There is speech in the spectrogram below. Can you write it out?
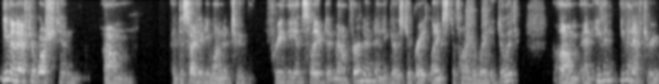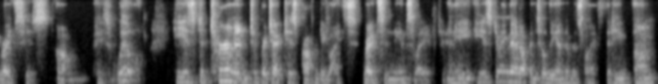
Even after Washington um, had decided he wanted to free the enslaved at Mount Vernon, and he goes to great lengths to find a way to do it. Um, and even even after he writes his um, his will, he is determined to protect his property rights rights in the enslaved, and he he is doing that up until the end of his life. That he um,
